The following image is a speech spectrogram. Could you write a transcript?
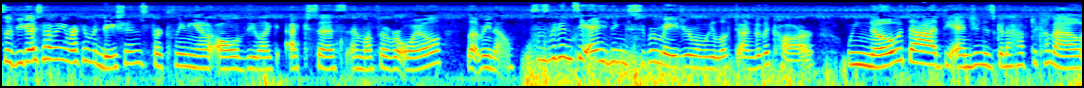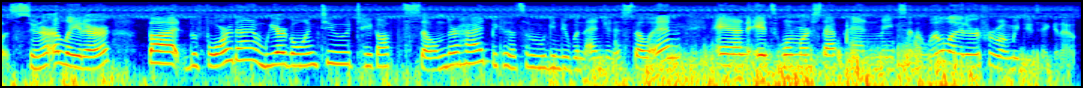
Also, if you guys have any recommendations for cleaning out all of the like excess and leftover oil, let me know. Since we didn't see anything super major when we looked under the car, we know that the engine is gonna have to come out sooner or later, but before then, we are going to take off the cylinder head because that's something we can do when the engine is still in, and it's one more step and makes it a little lighter for when we do take it out.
